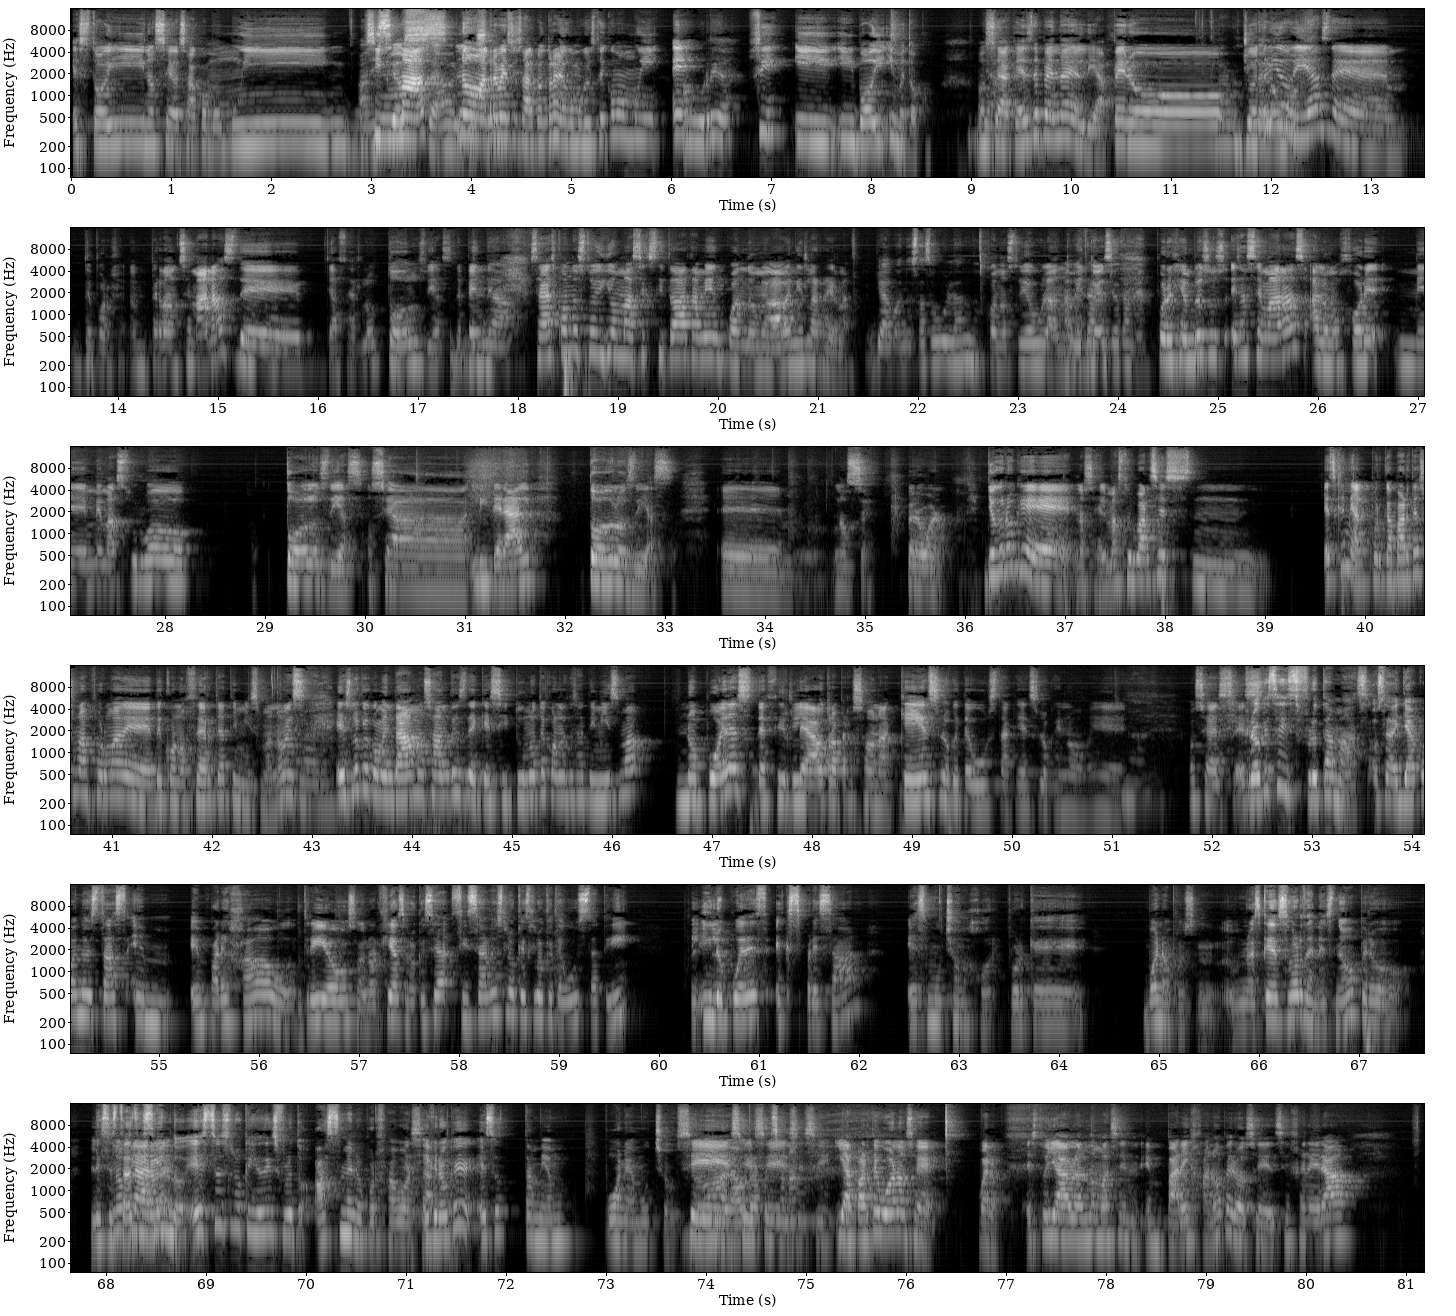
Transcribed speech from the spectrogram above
estoy, no sé, o sea, como muy sin más. No, al sea. revés, o sea, al contrario, como que estoy como muy... eh, Aburrida. sí, y, y voy y me toco. O sea, que es depende del día. Pero Claro, yo he tenido días de, de por perdón, semanas de, de hacerlo todos los días, depende. ¿Sabes cuándo estoy yo más excitada también? Cuando me va a venir la regla, ya, cuando estás ovulando. cuando estoy ovulando. A mí Entonces, también, yo también. por ejemplo, esos- esas semanas a lo mejor eh, me, me masturbo todos los días, o sea, literal, todos los días. Eh, no sé, pero bueno, yo creo que, no sé, el masturbarse es, mm, es genial, porque aparte es una forma de, de conocerte a ti misma, ¿no? Es, Claro. es lo que comentábamos antes de que si tú no te conoces a ti misma, no puedes decirle a otra persona qué es lo que te gusta, qué es lo que no. eh, o sea, es, es- Creo que se disfruta más. O sea, ya cuando estás en, en pareja o en tríos o en orgías o lo que sea, si sabes lo que es lo que te gusta a ti y lo puedes expresar, es mucho mejor. Porque, bueno, pues no es que desórdenes, ¿no? Pero les No, estás claro. diciendo, esto es lo que yo disfruto, házmelo, por favor. Y Exacto. creo que eso también pone mucho Sí, ¿no? a la sí, otra sí, persona. sí, sí. Y aparte, bueno, se, bueno, esto ya hablando más en, en pareja, ¿no? Pero se, se genera,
